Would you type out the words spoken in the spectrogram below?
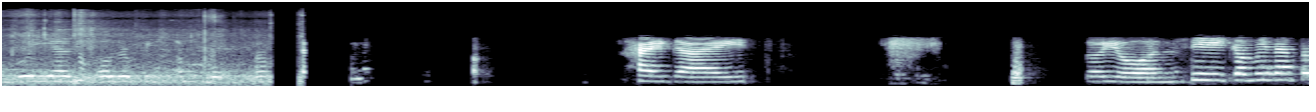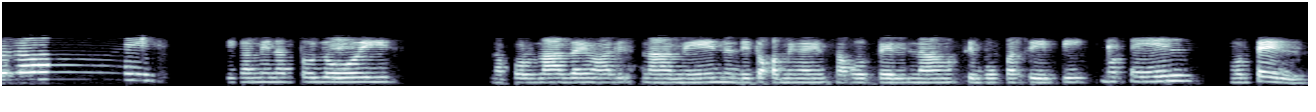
Gabriel na color pink ang. Hi guys. So yun, Di kami natuloy. hindi kami natuloy. Napurnada yung alis namin. Nandito kami ngayon sa hotel ng Cebu Pacific. Motel. Motel.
